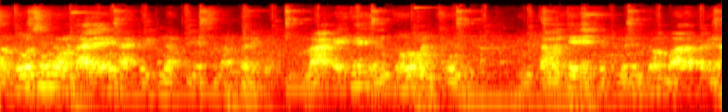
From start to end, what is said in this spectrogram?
సంతోషంగా ఉండాలని నాకు విజ్ఞప్తి చేస్తున్నాను అందరికీ. నాకైతే ఎంతో మంచిగా ఉంది. ఇంత మంచిగా చేసింది నేను ఎంతో బాధపడిన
